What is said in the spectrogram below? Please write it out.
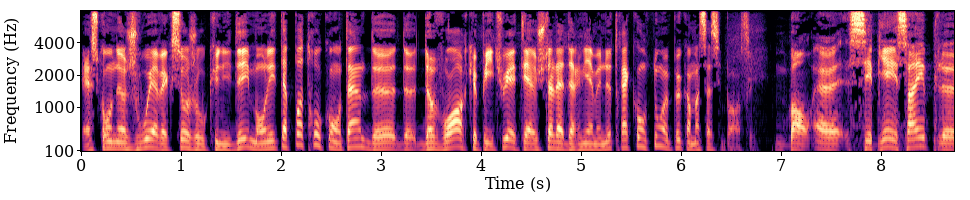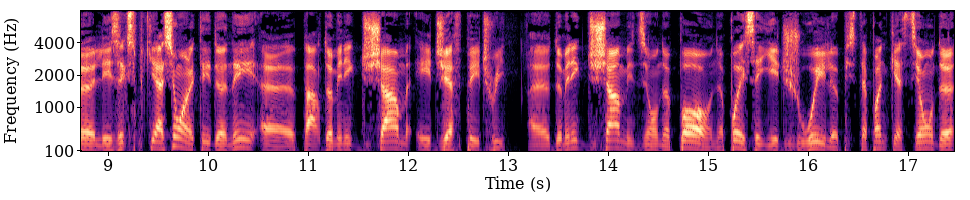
Est-ce qu'on a joué avec ça? J'ai aucune idée. Mais on n'était pas trop content de, de, de voir que Petrie a été ajouté à la dernière minute. Raconte-nous un peu comment ça s'est passé. Bon, euh, c'est bien simple. Euh, Les explications ont été données euh, par Dominique Ducharme et Jeff Petrie. Euh, Dominique Ducharme, il dit on n'a pas, on n'a pas essayé de jouer là, puis c'était pas une question de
